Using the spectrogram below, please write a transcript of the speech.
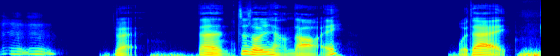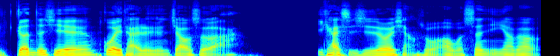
嗯嗯，对。但这时候就想到，哎，我在跟这些柜台人员交涉啊，一开始其实都会想说，哦，我声音要不要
